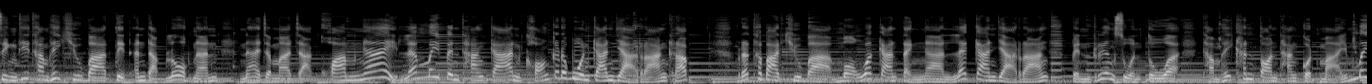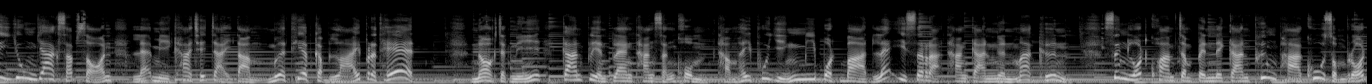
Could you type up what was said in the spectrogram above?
สิ่งที่ทำให้คิวบาติดอันดับโลกนั้น น่าจะมาจากความง่ายและไม่เป็นทางการของกระบวนการหย่าร้างครับ รัฐบาลคิวบามองว่าการแต่งงานและการหย่าร้างเป็นเรื่องส่วนตัวทำให้ขั้นตอนทางกฎหมายไม่ยุ่งยากซับซ้อน และมีค่าใช้จ่ายต่ำเมื่อเทียบกับหลายประเทศ นอกจากนี้การเปลี่ยนแปลงทางสังคมทำให้ผู้หญิงมีบทบาทและอิสระทางการเงินมากขึ้น ซึ่งลดความจำเป็นในการพึ่งพาคู่สมรส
